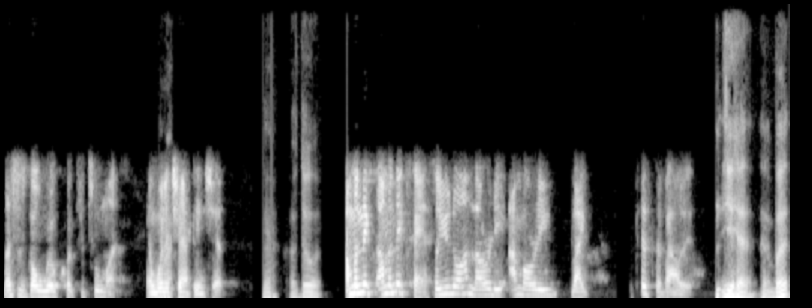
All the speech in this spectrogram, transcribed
Let's just go real quick for two months and win right. a championship. Yeah, let's do it. I'm a Knicks. I'm a Knicks fan, so you know I'm already. I'm already like pissed about it. Yeah, but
